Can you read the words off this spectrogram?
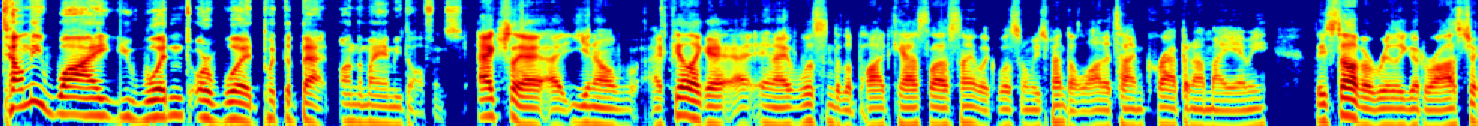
Tell me why you wouldn't or would put the bet on the Miami Dolphins. Actually, I, I you know I feel like I, I and I listened to the podcast last night. Like, listen, we spent a lot of time crapping on Miami. They still have a really good roster.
